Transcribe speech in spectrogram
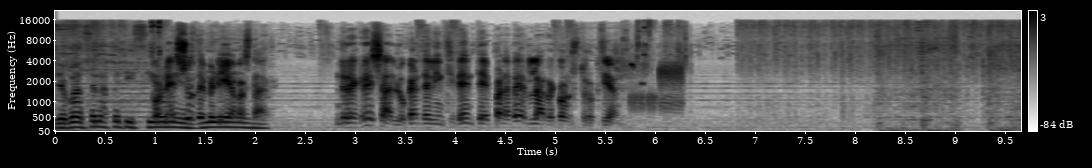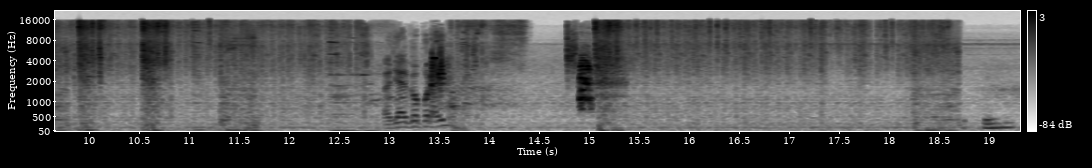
Ya puedo hacer las Con peticiones. eso debería bien. bastar. Regresa al lugar del incidente para ver la reconstrucción. ¿Hay algo por ahí? Mm-hmm.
